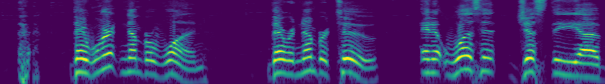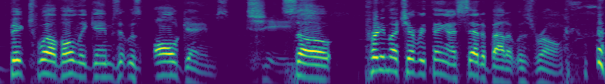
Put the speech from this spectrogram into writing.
they weren't number one, they were number two, and it wasn't just the uh, Big 12 only games, it was all games. Jeez. So pretty much everything I said about it was wrong.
